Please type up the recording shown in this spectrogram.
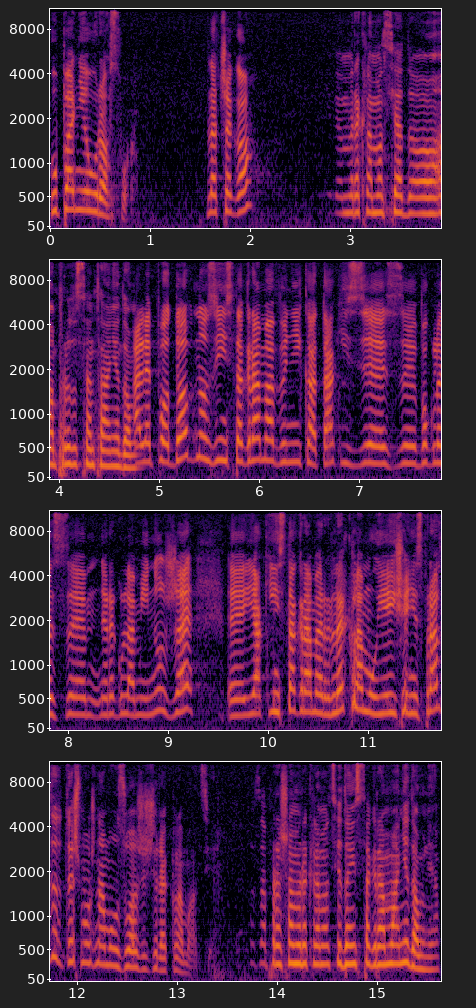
Pupa nie urosła. Dlaczego? Nie wiem, reklamacja do producenta, a nie do mnie. Ale podobno z Instagrama wynika tak i z, z, w ogóle z regulaminu, że e, jak Instagramer reklamuje i się nie sprawdza, to też można mu złożyć reklamację. To zapraszam reklamację do Instagrama, a nie do mnie.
